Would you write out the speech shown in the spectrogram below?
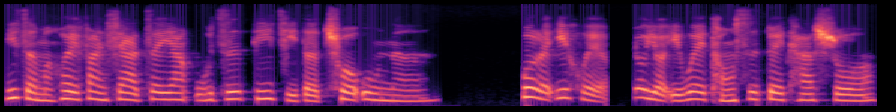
你怎么会犯下这样无知低级的错误呢？”过了一会儿，又有一位同事对他说。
